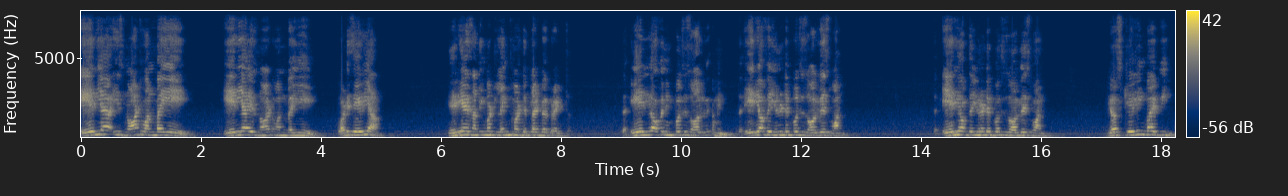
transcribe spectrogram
Area is not 1 by A area is not 1 by A. What is area? Area is nothing but length multiplied by breadth. the area of an impulse is always, I mean, the area of a unit impulse is always 1. The area of the unit impulse is always 1. You are scaling by b.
